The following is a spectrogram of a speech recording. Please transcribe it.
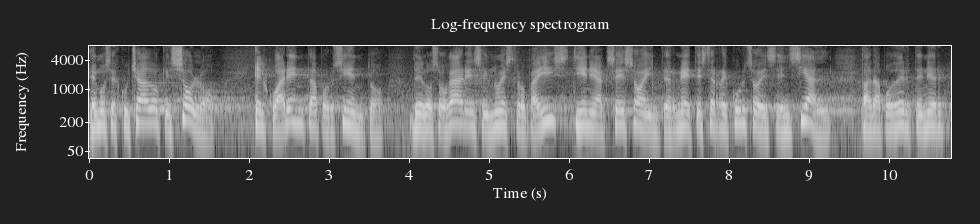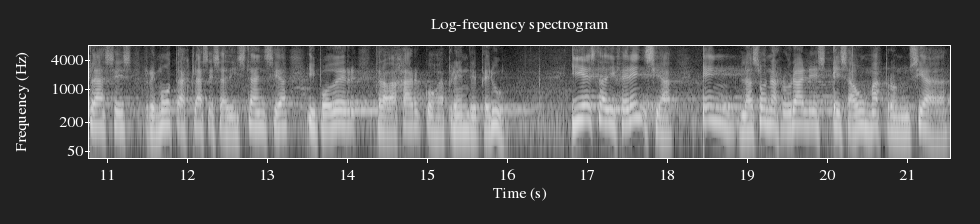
hemos escuchado que solo el 40% de los hogares en nuestro país tiene acceso a Internet, este recurso esencial para poder tener clases remotas, clases a distancia y poder trabajar con Aprende Perú. Y esta diferencia en las zonas rurales es aún más pronunciada,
